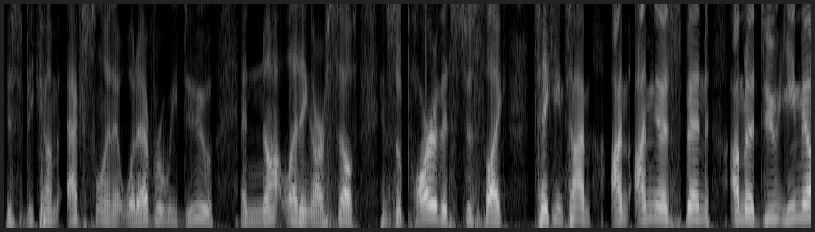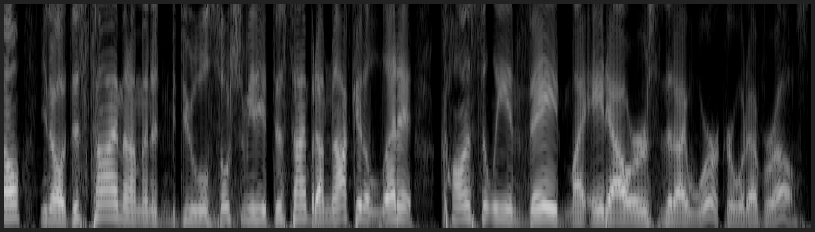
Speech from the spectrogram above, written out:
is to become excellent at whatever we do and not letting ourselves. And so part of it's just like taking time. I'm, I'm going to spend, I'm going to do email, you know, this time and I'm going to do a little social media at this time, but I'm not going to let it constantly invade my eight hours that I work or whatever else.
